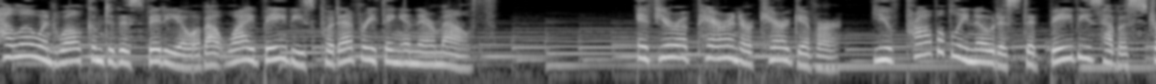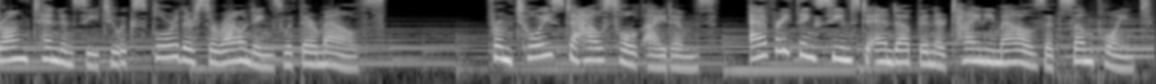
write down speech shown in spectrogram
Hello and welcome to this video about why babies put everything in their mouth. If you're a parent or caregiver, you've probably noticed that babies have a strong tendency to explore their surroundings with their mouths. From toys to household items, everything seems to end up in their tiny mouths at some point.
